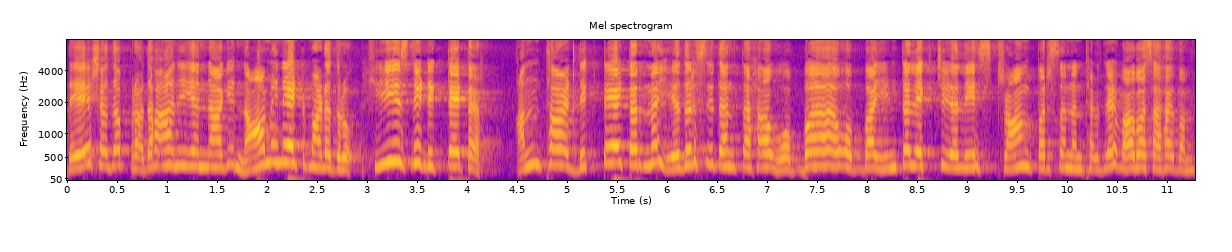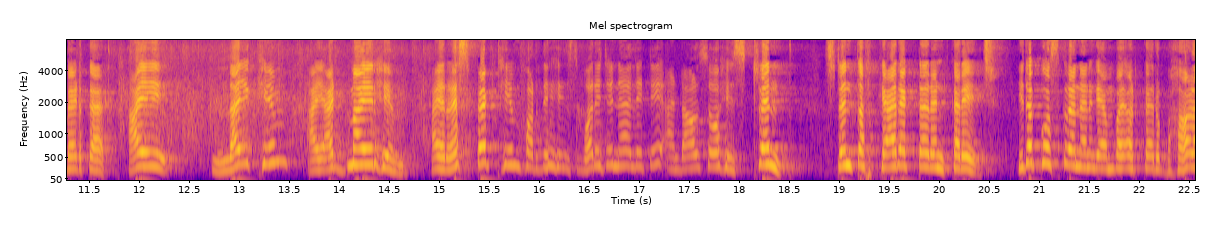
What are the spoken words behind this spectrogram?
ದೇಶದ ಪ್ರಧಾನಿಯನ್ನಾಗಿ ನಾಮಿನೇಟ್ ಮಾಡಿದ್ರು. ಹೀ ಈಸ್ ದಿ ಡಿಕ್ಟೇಟರ್ ಅಂಥ ಡಿಕ್ಟೇಟರ್ನ ಎದುರಿಸಿದಂತಹ ಒಬ್ಬ ಒಬ್ಬ ಇಂಟಲೆಕ್ಚುಯಲಿ ಸ್ಟ್ರಾಂಗ್ ಪರ್ಸನ್ ಅಂತ ಹೇಳಿದ್ರೆ Baba Saheb Ambedkar. I like him I admire him I respect him for the his originality and also his strength strength of character and courage ಇದಕ್ಕೋಸ್ಕರ ನನಗೆ ಅಂಬೇಡ್ಕರ್ ಬಹಳ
